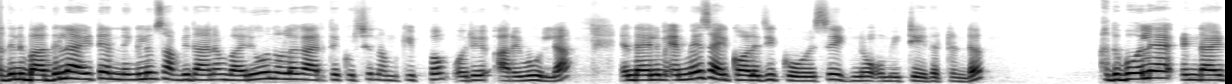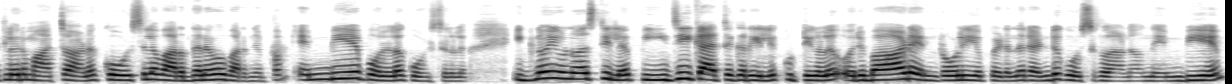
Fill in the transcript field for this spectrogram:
അതിന് ബദലായിട്ട് എന്തെങ്കിലും സംവിധാനം വരുമോ എന്നുള്ള കാര്യത്തെക്കുറിച്ച് നമുക്കിപ്പം ഒരു അറിവുമില്ല. എന്തായാലും M A psychology course IGNOU omit ചെയ്തിട്ടുണ്ട്. അതുപോലെ ഉണ്ടായിട്ടുള്ള ഒരു മാറ്റമാണ് കോഴ്സിലെ വർധനവ് പറഞ്ഞപ്പം എം ബി എ പോലുള്ള കോഴ്സുകൾ ഇഗ്നോ യൂണിവേഴ്സിറ്റിയിൽ പി ജി കാറ്റഗറിയിൽ കുട്ടികൾ ഒരുപാട് എൻറോൾ ചെയ്യപ്പെടുന്ന രണ്ട് കോഴ്സുകളാണ്. ഒന്ന് എം ബി എയും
